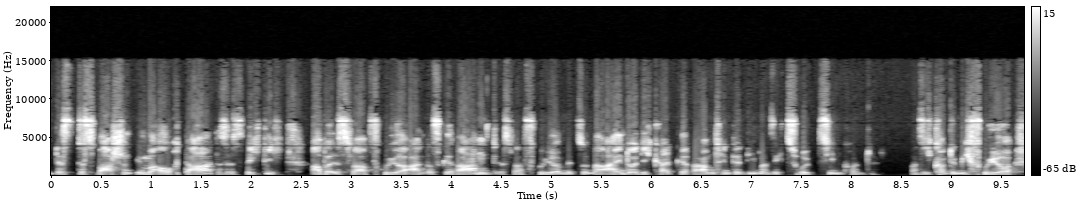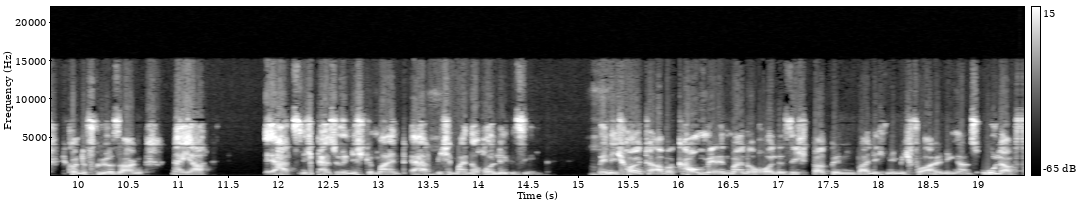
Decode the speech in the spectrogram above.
Das, das war schon immer auch da, das ist richtig, aber es war früher anders gerahmt. Es war früher mit so einer Eindeutigkeit gerahmt, hinter die man sich zurückziehen konnte. Also ich konnte mich früher, ich konnte früher sagen, na ja, er hat es nicht persönlich gemeint, er hat mich in meiner Rolle gesehen. Mhm. Wenn ich heute aber kaum mehr in meiner Rolle sichtbar bin, weil ich nämlich vor allen Dingen als Olaf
